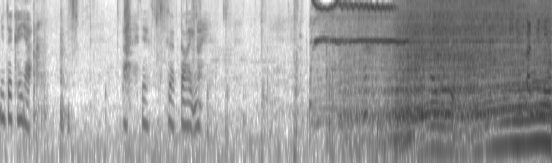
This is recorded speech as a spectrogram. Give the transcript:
มีแต่ขยะ เดี๋ยวจัดต่ออีกหน่อยใครดูอยู่ continue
